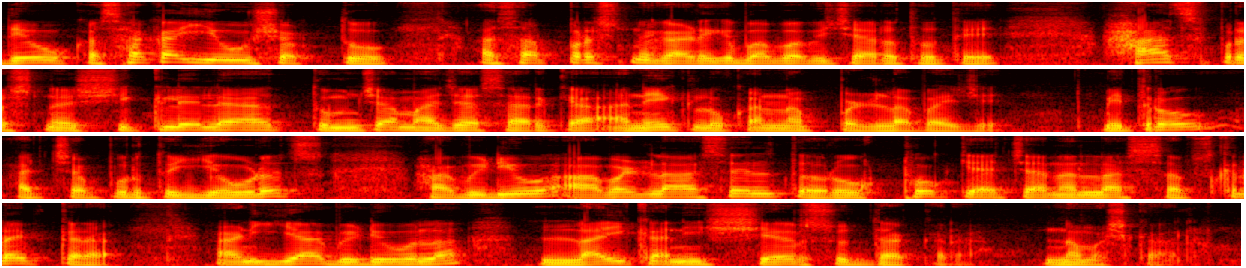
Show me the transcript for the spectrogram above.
देव कसा काय येऊ शकतो असा प्रश्न गाडगेबाबा विचारत होते. हाच प्रश्न शिकलेल्या तुमच्या माझ्यासारख्या अनेक लोकांना पडला पाहिजे. मित्रो आजच्या पुरतं एवढंच. हा व्हिडिओ आवडला असेल तर रोखोक या चॅनलला सबस्क्राईब करा आणि या व्हिडिओला लाईक आणि शेअरसुद्धा करा. नमस्कार.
